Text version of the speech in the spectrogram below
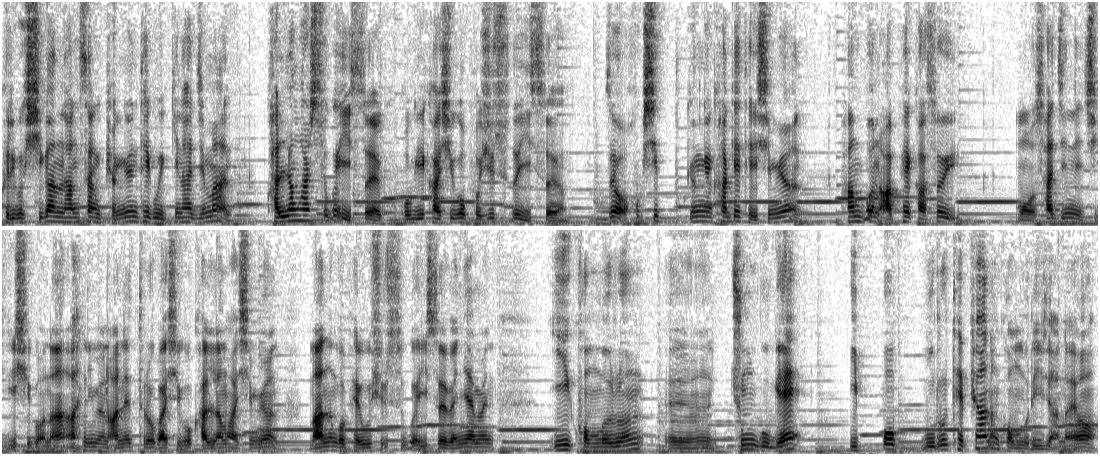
그리고 시간은 항상 변경되고 있긴 하지만 관람할 수가 있어요. 거기 가시고 보실 수도 있어요. 그래서 혹시 북경에 가게 되시면 한번 앞에 가서 뭐 사진을 찍으시거나 아니면 안에 들어가시고 관람하시면 많은 거 배우실 수가 있어요. 왜냐하면 이 건물은 중국의 입법부를 대표하는 건물이잖아요.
